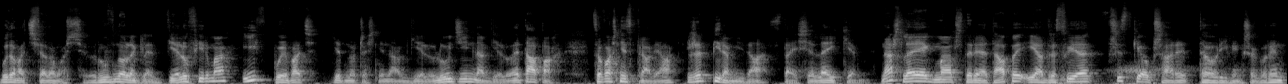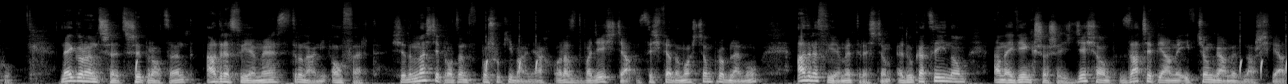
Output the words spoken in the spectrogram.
budować świadomość równolegle w wielu firmach i wpływać jednocześnie na wielu ludzi na wielu etapach, co właśnie sprawia, że piramida staje się lejkiem. Nasz lejek ma cztery etapy i adresuje wszystkie obszary teorii większego rynku. Najgorętsze 3% adresujemy stronami ofert. 17% w poszukiwaniach oraz 20% ze świadomością problemu adresujemy treścią edukacyjną, a największe 60% zaczepiamy i wciągamy w nasz świat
